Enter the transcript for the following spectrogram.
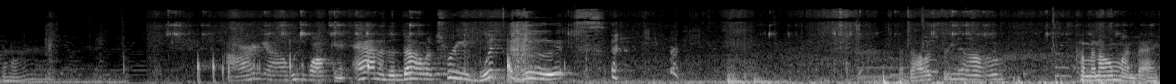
Bye. All right, y'all, we walking out of the Dollar Tree with the goods. the Dollar Tree home coming on Monday.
